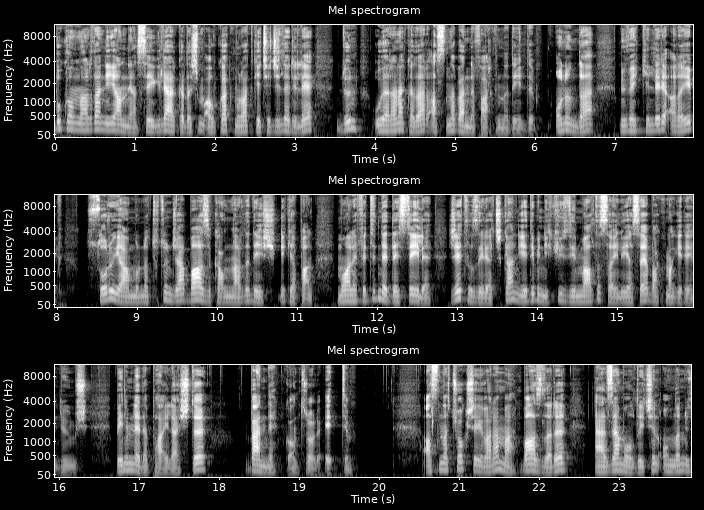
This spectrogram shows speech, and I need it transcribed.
Bu konulardan iyi anlayan sevgili arkadaşım avukat Murat Geçeciler ile dün uyarana kadar aslında ben de farkında değildim. Onun da müvekkilleri arayıp soru yağmuruna tutunca bazı kanunlarda değişiklik yapan, muhalefetin de desteğiyle jet hızıyla çıkan 7226 sayılı yasaya bakma gereği duymuş. Benimle de paylaştı, ben de kontrol ettim. Aslında çok şey var ama bazıları elzem olduğu için onların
